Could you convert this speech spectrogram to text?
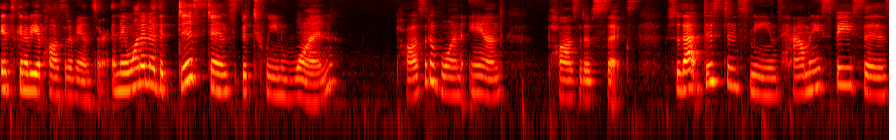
it's going to be a positive answer. And they want to know the distance between 1, positive 1, and positive 6. So that distance means how many spaces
